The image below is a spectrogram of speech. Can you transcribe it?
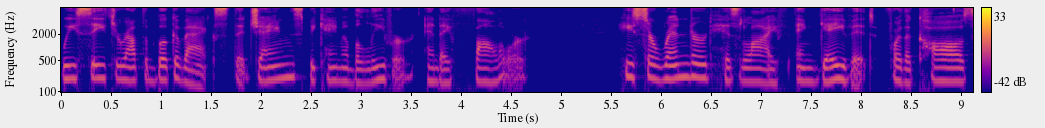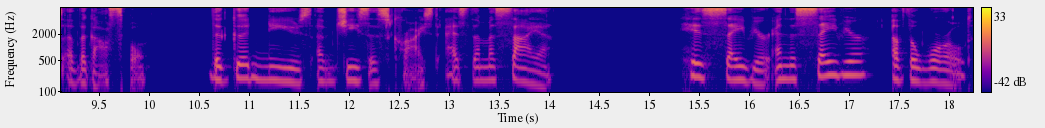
we see throughout the book of Acts that James became a believer and a follower. He surrendered his life and gave it for the cause of the gospel, the good news of Jesus Christ as the Messiah, his Savior, and the Savior of the world.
